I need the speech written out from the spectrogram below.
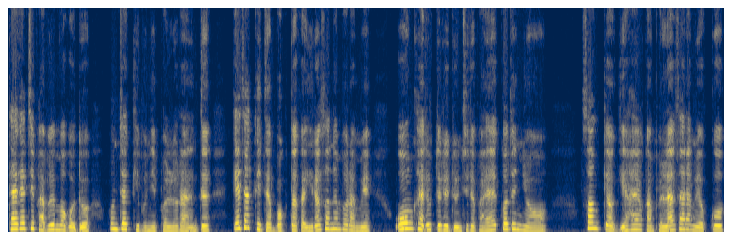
다 같이 밥을 먹어도 혼자 기분이 별로라는 듯 깨작깨작 먹다가 일어서는 바람에 온 가족들의 눈치를 봐야 했거든요. 성격이 하여간 별난 사람이었고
